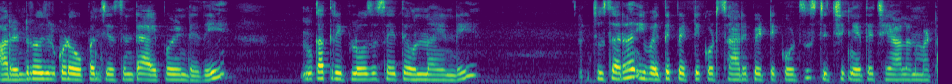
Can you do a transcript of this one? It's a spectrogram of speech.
ఆ రెండు రోజులు కూడా ఓపెన్ చేసింటే అయిపోయిండేది. ఇంకా త్రీ బ్లౌజెస్ అయితే ఉన్నాయండి. చూసారా? ఇవైతే పెట్టికోట్స్ సారీ పెట్టి కోట్స్ స్టిచ్చింగ్ అయితే చేయాలన్నమాట.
